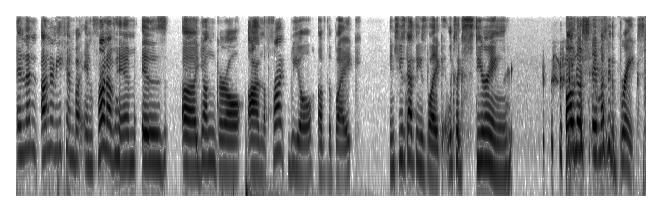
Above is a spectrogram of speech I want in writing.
and then underneath him but in front of him is a young girl on the front wheel of the bike. And she's got these like it looks like steering oh no sh- it must be the brakes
